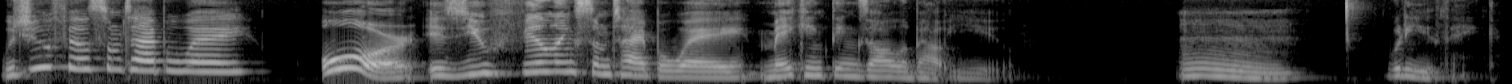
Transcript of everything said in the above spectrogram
Would you feel some type of way? Or is you feeling some type of way making things all about you? Mm. What do you think?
